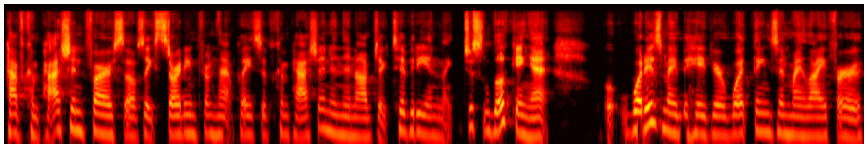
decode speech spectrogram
have compassion for ourselves like starting from that place of compassion and then objectivity and like just looking at what is my behavior? What things in my life are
